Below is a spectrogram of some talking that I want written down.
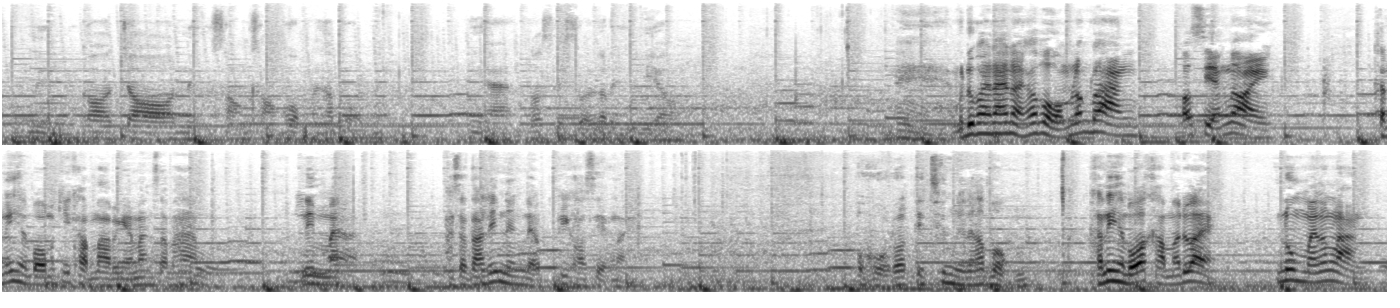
1กจ1226 นะครับผม นี่ฮะรถสวย ๆ กันเลยทีเดียวแหมมาดูภายในหน่อยครับผมล่องรังขอเสียงหน่อย คันนี้เห็นบอกเมื่อกี้ขับมาเป็นไงบ้างสภาพ นิ่มไหมอะสตาร์ทนิดนึงเดี๋ยวพี่ขอเสียงหน่อย โอ้โห รถติดชึ่งเลยนะครับผม คันนี้เห็นบอกว่าขับมาด้วย นุ่มไหมน้องหลังโอ้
